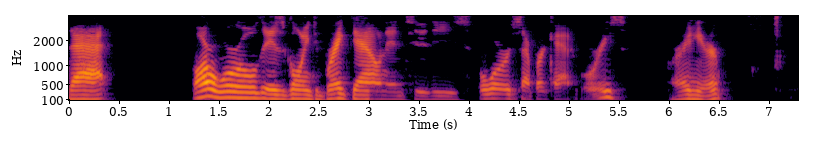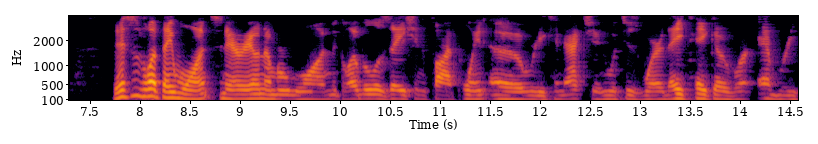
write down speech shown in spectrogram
that our world is going to break down into these four separate categories right here. This is what they want. Scenario number one, the globalization 5.0 reconnection, which is where they take over everything.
